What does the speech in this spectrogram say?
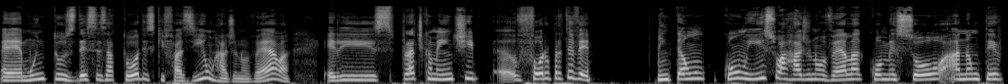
é, muitos desses atores que faziam radionovela, eles praticamente uh, foram para a TV. Então, com isso, a radionovela começou a não ter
